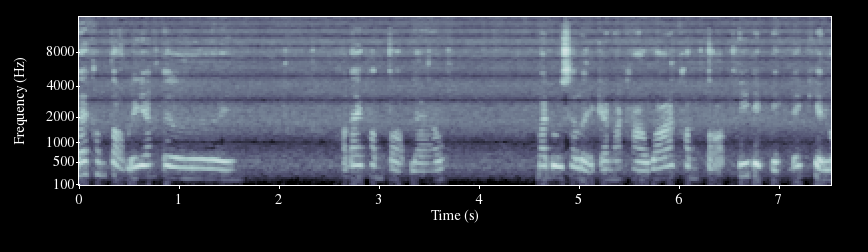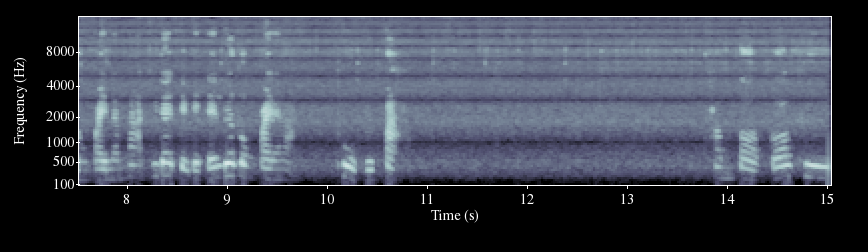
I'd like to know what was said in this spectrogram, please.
ได้คำตอบหรือยังเอ่ยถ้าได้คำตอบแล้ว มาดูเฉลยกันนะคะว่าคำตอบที่เด็ก ๆ ได้เขียนลงไปนั้นน่ะที่ได้เด็ก ๆ ได้เลือกลงไปน่ะถูกหรือเปล่าคำตอบก็คือ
